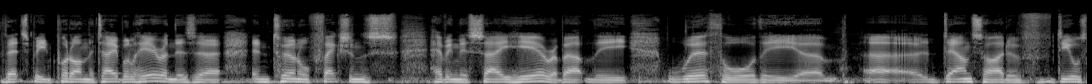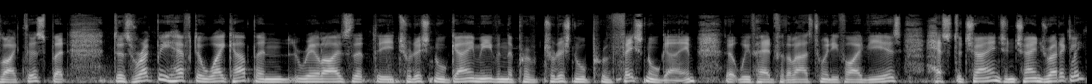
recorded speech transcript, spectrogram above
that's been put on the table here, and there's uh, internal factions having their say here about the worth or the um, uh, downside of deals like this. But does rugby have to wake up and realise that the traditional game, even the pro- traditional professional game, that we've had for the last 25 years has to change and change radically?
